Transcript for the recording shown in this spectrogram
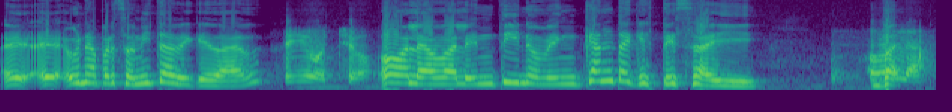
eh, eh, ¿una personita de qué edad? De ocho. Hola, Valentino, me encanta que estés ahí. Hola.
